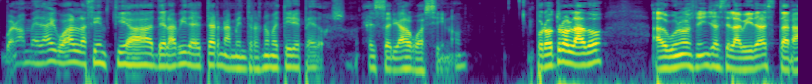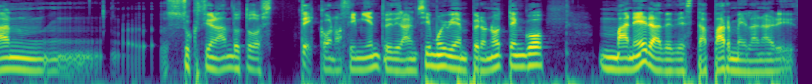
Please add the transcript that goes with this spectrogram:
Bueno, me da igual la ciencia de la vida eterna mientras no me tire pedos. Sería algo así, ¿no? Por otro lado, algunos ninjas de la vida estarán succionando todo este conocimiento y dirán, sí, muy bien, pero no tengo manera de destaparme la nariz.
